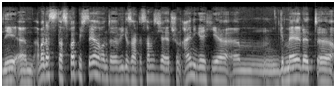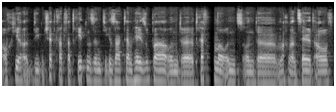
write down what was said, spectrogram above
Nee, ähm, aber das, das freut mich sehr und äh, wie gesagt, es haben sich ja jetzt schon einige hier ähm, gemeldet, äh, auch hier, die im Chat gerade vertreten sind, die gesagt haben, hey super und äh, treffen wir uns und äh, machen wir ein Zelt auf.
